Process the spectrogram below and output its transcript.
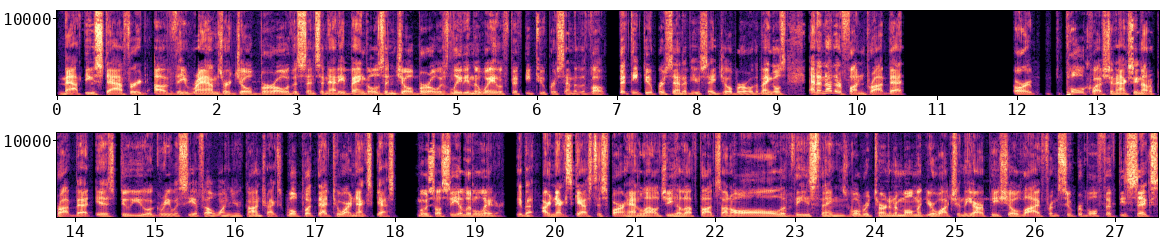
Matthew Stafford of the Rams or Joe Burrow of the Cincinnati Bengals. And Joe Burrow is leading the way with 52% of the vote. 52% of you say Joe Burrow of the Bengals. And another fun prop bet, or poll question, actually, not a prop bet, is do you agree with CFL one year contracts? We'll put that to our next guest. Moose, I'll see you a little later. You bet. Our next guest is Farhan Lalji. He'll have thoughts on all of these things. We'll return in a moment. You're watching the RP Show live from Super Bowl 56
